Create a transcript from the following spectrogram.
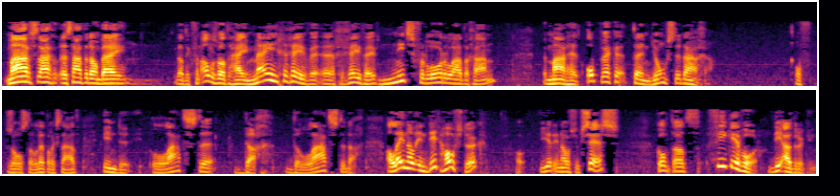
Maar staat, staat er dan bij dat ik van alles wat hij mij gegeven, eh, gegeven heeft, niets verloren laten gaan, maar het opwekken ten jongste dagen. Of zoals er letterlijk staat, in de laatste dag. De laatste dag. Alleen al in dit hoofdstuk, hier in hoofdstuk 6, komt dat vier keer voor, die uitdrukking.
